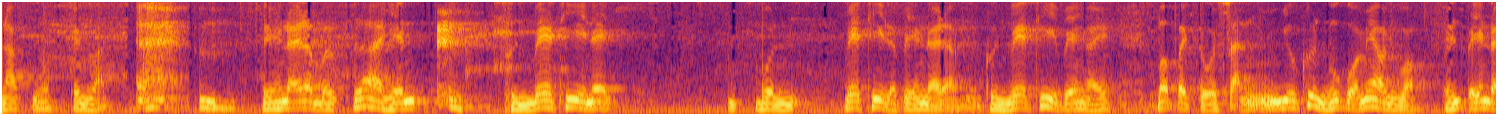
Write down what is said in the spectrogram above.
หนักอยู่เป็นวัดอืมเป็นยังไงล่ะเวล่าเห็นขึ้นเวทีในบนเวทีแล้วเป็นยังไงล่ะขึ้นเวทีเป็นยังไงเมื่อไปตัวสั่นอยู่ขึ้นหูกว่าแมวดีบอก เห็นเป็นยังไง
